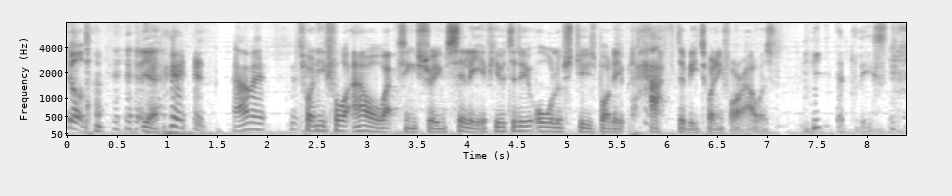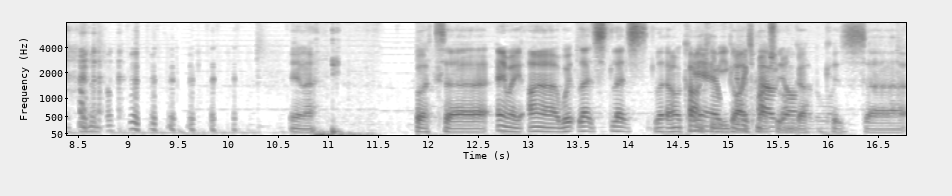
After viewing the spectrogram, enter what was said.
Done. yeah, Damn it. twenty-four hour waxing stream. Silly. If you were to do all of Stu's body, it would have to be twenty-four hours. At least. You know. But uh, anyway, uh, let's let's. Let, I can't Yeah, keep you guys much longer because uh,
